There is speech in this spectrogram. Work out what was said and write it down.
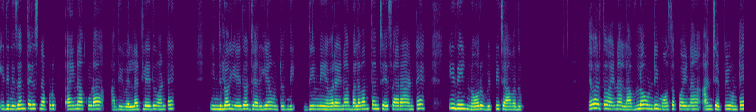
ఇది నిజం తెలిసినప్పుడు అయినా కూడా అది వెళ్ళట్లేదు అంటే ఇందులో ఏదో జరిగే ఉంటుంది. దీన్ని ఎవరైనా బలవంతం చేశారా అంటే ఇది నోరు విప్పి చావదు. ఎవరితో అయినా లవ్‌లో ఉండి మోసపోయినా అని చెప్పి ఉంటే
